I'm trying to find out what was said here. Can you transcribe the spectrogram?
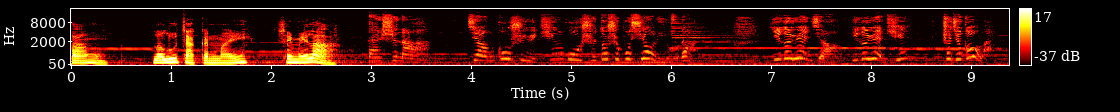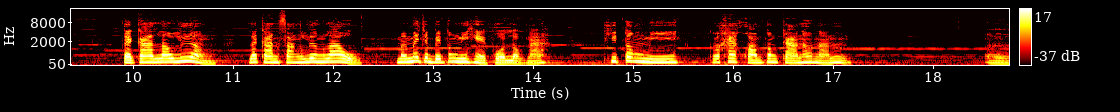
ฟัง เรารู้จักกันไหม ใช่ไหมล่ะ 但是呢，讲故事与听故事都是不需要理由的，一个愿讲，一个愿听，这就够了。 แต่การเล่าเรื่อง และการฟังเรื่องเล่า มันไม่จำเป็นต้องมีเหตุผลหรอกนะ ที่ต้องมีก็แค่ความต้องการเท่านั้น เออ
